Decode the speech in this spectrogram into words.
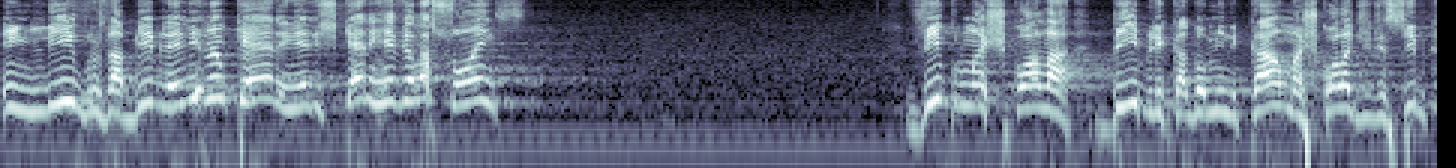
em livros da Bíblia, eles não querem, eles querem revelações vir para uma escola bíblica dominical, uma escola de discípulos,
